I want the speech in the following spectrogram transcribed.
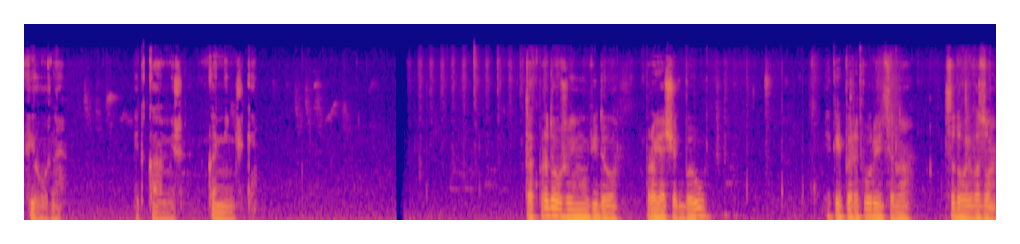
фігурне під камінчики. Так, продовжуємо відео про ящик БУ, який перетворюється на садовий вазон.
